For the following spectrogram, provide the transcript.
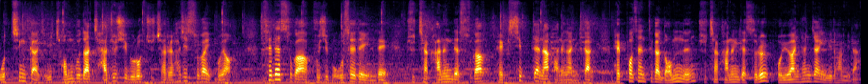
5층까지 전부 다 자주식으로 주차를 하실 수가 있고요. 세대수가 95세대인데 주차 가능 대수가 110대나 가능하니까 100%가 넘는 주차 가능 대수를 보유한 현장이기도 합니다.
